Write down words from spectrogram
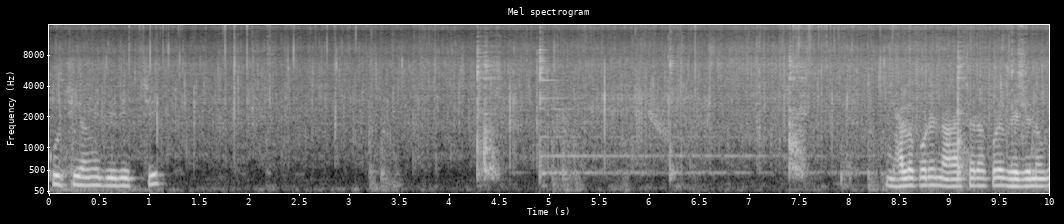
কুচি আমি দিয়ে দিচ্ছি। ভালো করে নাড়াচাড়া করে ভেজে নেব।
